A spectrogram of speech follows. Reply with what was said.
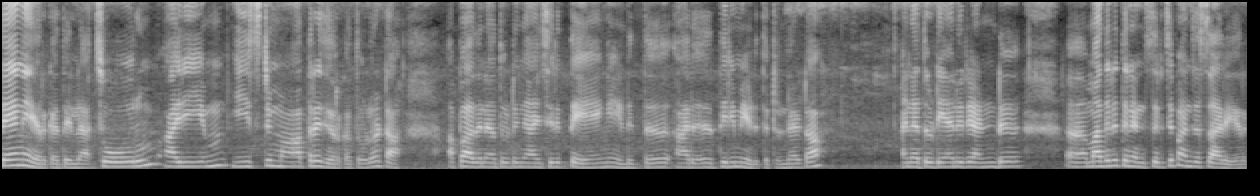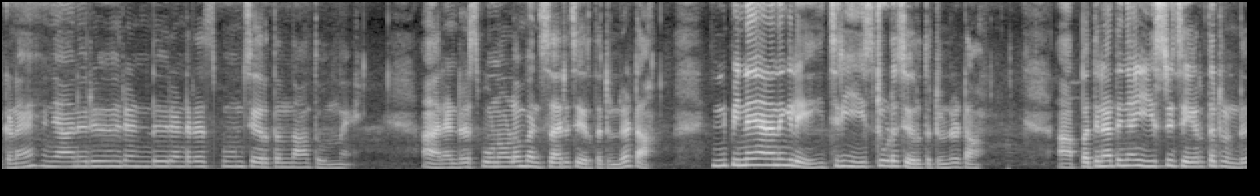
തേങ്ങ ചേർക്കത്തില്ല. ചോറും അരിയും ഈസ്റ്റും മാത്രമേ ചേർക്കത്തുള്ളൂ കേട്ടോ. അപ്പോൾ അതിനകത്തോട്ട് ഞാൻ ഇച്ചിരി തേങ്ങ എടുത്ത് അര തിരുമ്മി എടുത്തിട്ടുണ്ട് കേട്ടോ. അതിനകത്തോട്ട് ഞാനൊരു രണ്ട് മധുരത്തിനനുസരിച്ച് പഞ്ചസാര ചേർക്കണേ. ഞാനൊരു രണ്ട് രണ്ടര സ്പൂൺ ചേർത്തെന്നാണ് തോന്നുന്നത് ആ രണ്ടര സ്പൂണോളം പഞ്ചസാര ചേർത്തിട്ടുണ്ട് കേട്ടോ. പിന്നെ ഞാനാണെങ്കിലേ ഇച്ചിരി ഈസ്റ്റ് കൂടെ ചേർത്തിട്ടുണ്ട് കേട്ടോ. അപ്പത്തിനകത്ത് ഞാൻ ഈസ്റ്റ് ചേർത്തിട്ടുണ്ട്.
